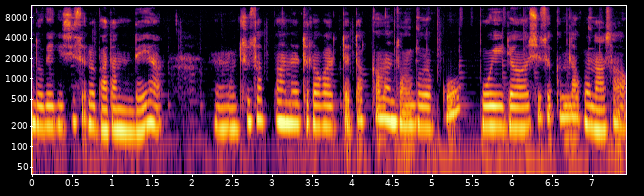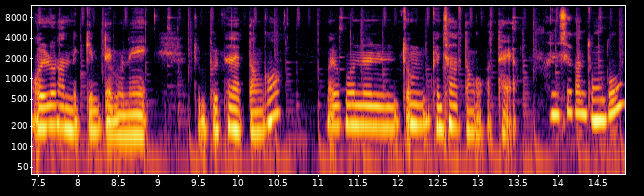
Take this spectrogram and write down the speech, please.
녹이기 시술을 받았는데요. 어, 주사바늘 들어갈 때 따끔한 정도였고 오히려 시술 끝나고 나서 얼얼한 느낌 때문에 좀 불편했던 거 말고는 좀 괜찮았던 것 같아요. 1시간 정도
